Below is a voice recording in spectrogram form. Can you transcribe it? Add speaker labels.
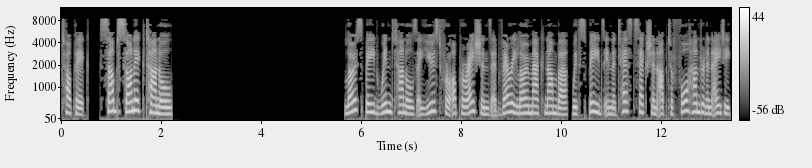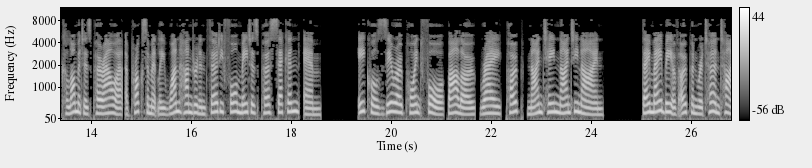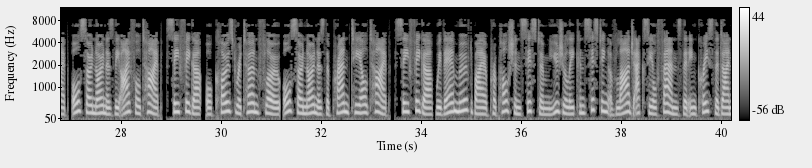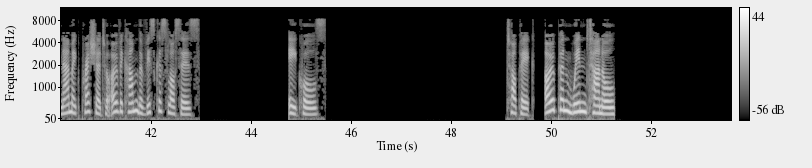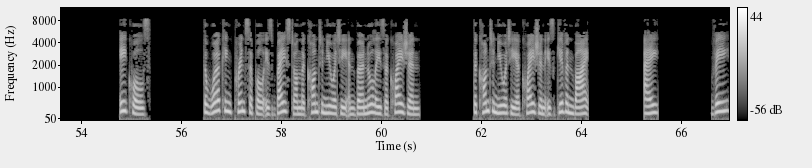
Speaker 1: Topic: Subsonic tunnel. Low-speed wind tunnels are used for operations at very low Mach number, with speeds in the test section up to 480 km per hour, approximately 134 meters per second, m. equals 0.4. Barlow, Rae, Pope, 1999. They may be of open return type also known as the Eiffel type, see figure, or closed return flow also known as the Prandtl type, see figure with air moved by a propulsion system usually consisting of large axial fans that increase the dynamic pressure to overcome the viscous losses. Open wind tunnel equals The working principle is based on the continuity and Bernoulli's equation. The continuity equation is given by A V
